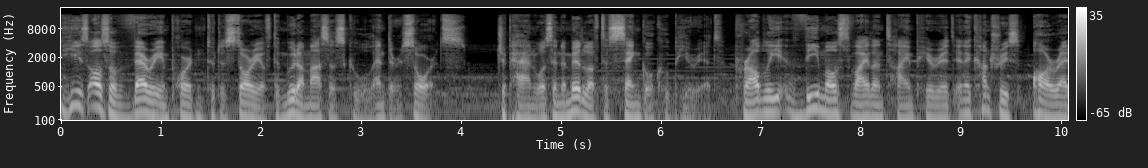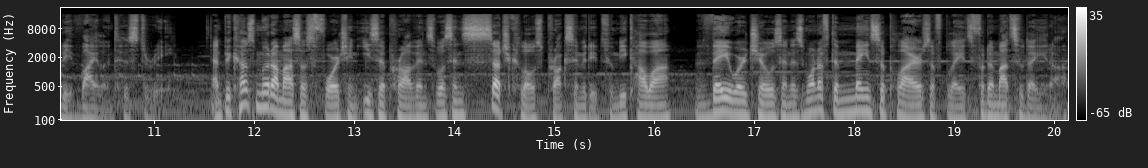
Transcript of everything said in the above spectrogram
He is also very important to the story of the Muramasa school and their swords. Japan was in the middle of the Sengoku period, probably the most violent time period in a country's already violent history. And because Muramasa's forge in Ise province was in such close proximity to Mikawa, they were chosen as one of the main suppliers of blades for the Matsudaira,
